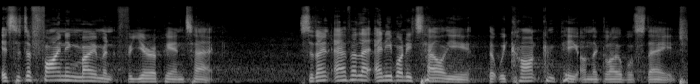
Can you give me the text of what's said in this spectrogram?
It's a defining moment for European tech. So don't ever let anybody tell you that we can't compete on the global stage.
